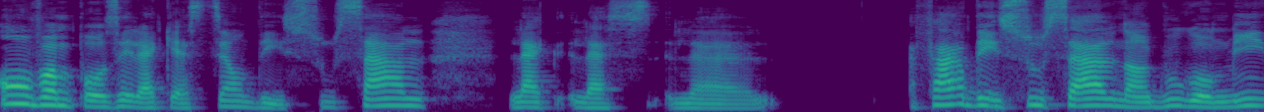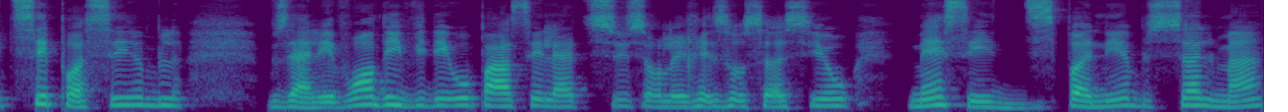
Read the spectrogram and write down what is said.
On va me poser la question des sous-salles. La, la, la, Faire des sous-salles dans Google Meet, c'est possible. Vous allez voir des vidéos passer là-dessus sur les réseaux sociaux, mais c'est disponible seulement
